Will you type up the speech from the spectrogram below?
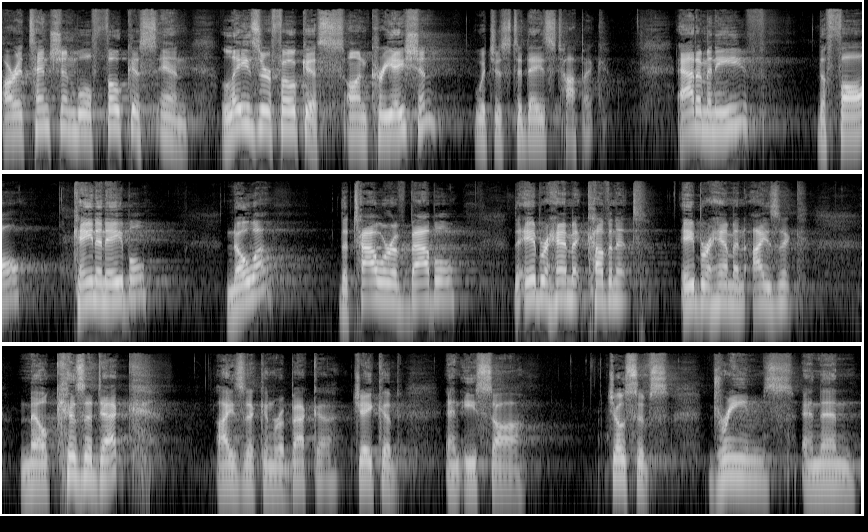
our attention will focus in, laser focus on creation which is today's topic, Adam and Eve, the fall, Cain and Abel, Noah, the Tower of Babel, the Abrahamic covenant, Abraham and Isaac, Melchizedek, Isaac and Rebekah, Jacob and Esau, Joseph's dreams, and then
